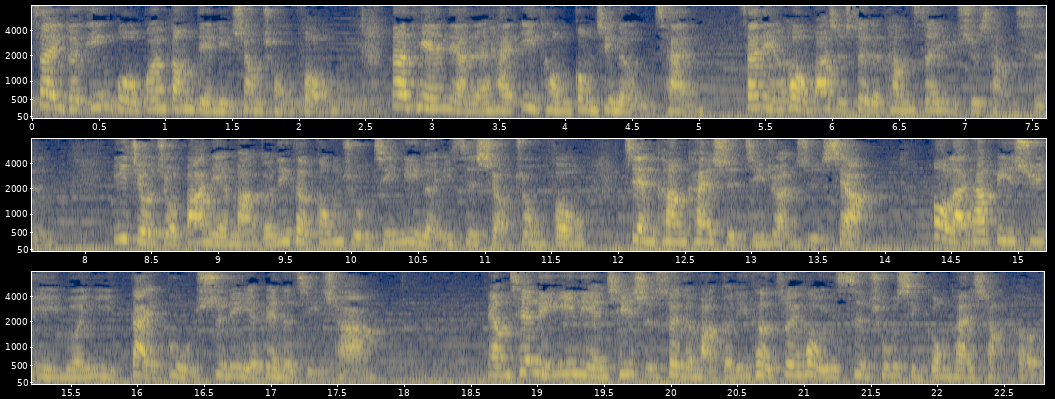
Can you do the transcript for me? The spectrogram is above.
在一个英国官方典礼上重逢。那天，两人还一同共进了午餐。三年后，八十岁的汤森与世长辞。一九九八年，玛格丽特公主经历了一次小中风，健康开始急转直下。后来，她必须以轮椅代步，视力也变得极差。两千零一年，七十岁的玛格丽特最后一次出席公开场合，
